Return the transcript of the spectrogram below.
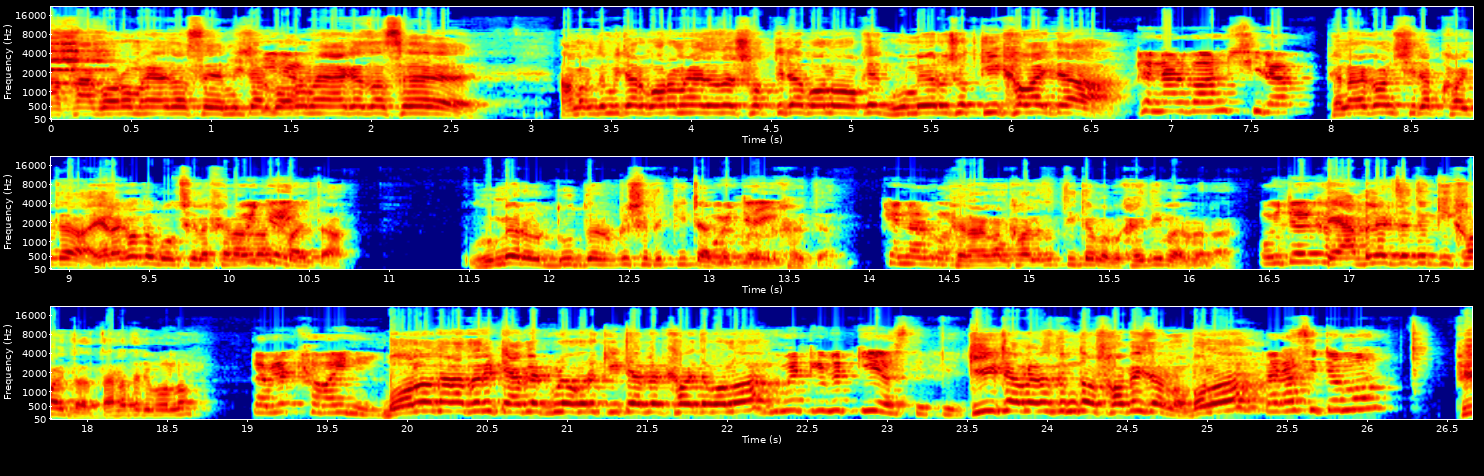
মাথা গরম হয়ে যাচ্ছে মিটার গরম হয়ে গেছে। আমার কিন্তু মিটার গরম হয়ে যাচ্ছে সত্যিটা বলো ওকে ঘুমের ওষুধ কি খাওয়াইতা? Phenergan syrup. ফেনারগন সিরাপ খাওয়াইতা? এর আগেও তো বলছিলে ফেনারগন খাওয়াইতা। ঘুমের দুধ রুটির সাথে কি ট্যাবলেট। খাওয়াইতা? ফেনারগন ফেনারগন খাওয়ালে তো তিতে করবে খাইতেই পারবে না। ওইটাই ট্যাবলেট জাতীয় কি খাওয়াইতা? তাড়াতাড়ি বলো। ট্যাবলেট খাওয়াই নেই। বলো তাড়াতাড়ি ট্যাবলেটগুলো করে কি ট্যাবলেট খাওয়াইতে বলো? ঘুমের ট্যাবলেট কি আসতে ফি কি ট্যাবলেট তুমি তো সবই জানো বলো। প্যারাসিটামল? ফ্রি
